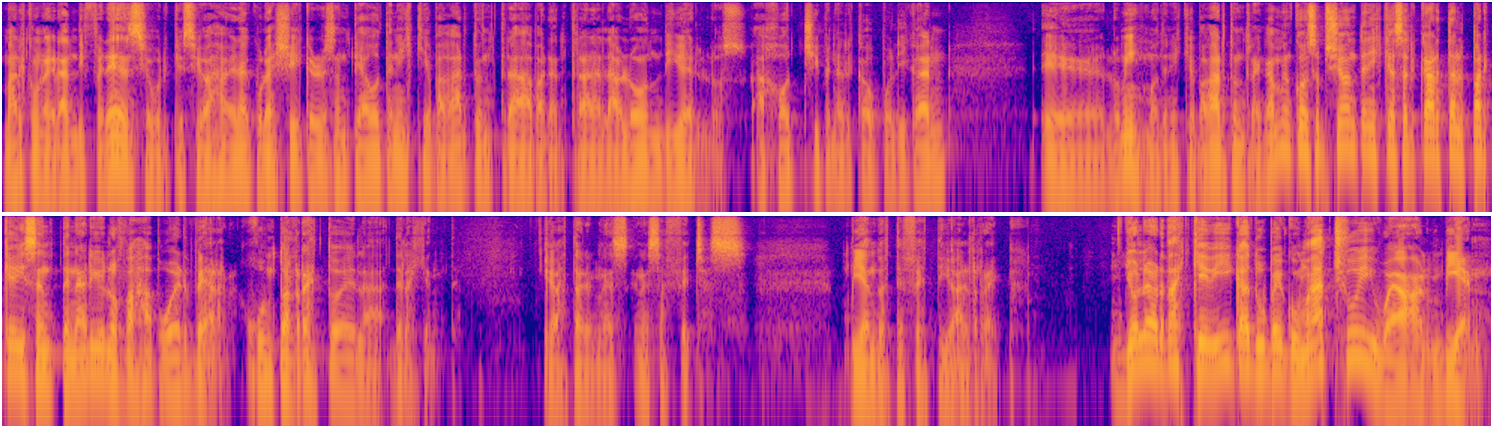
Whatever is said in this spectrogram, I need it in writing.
marca una gran diferencia, porque si vas a ver a Kula Shaker de Santiago tenéis que pagar tu entrada para entrar a la Blondie y verlos. A Hot Chip en el Caupolicán, eh, lo mismo, tenéis que pagar tu entrada. En cambio, en Concepción tenéis que acercarte al Parque Bicentenario y los vas a poder ver junto al resto de la, gente que va a estar en, en esas fechas viendo este festival REC. Yo la verdad es que vi Catupecu Machu y, weón, bien.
